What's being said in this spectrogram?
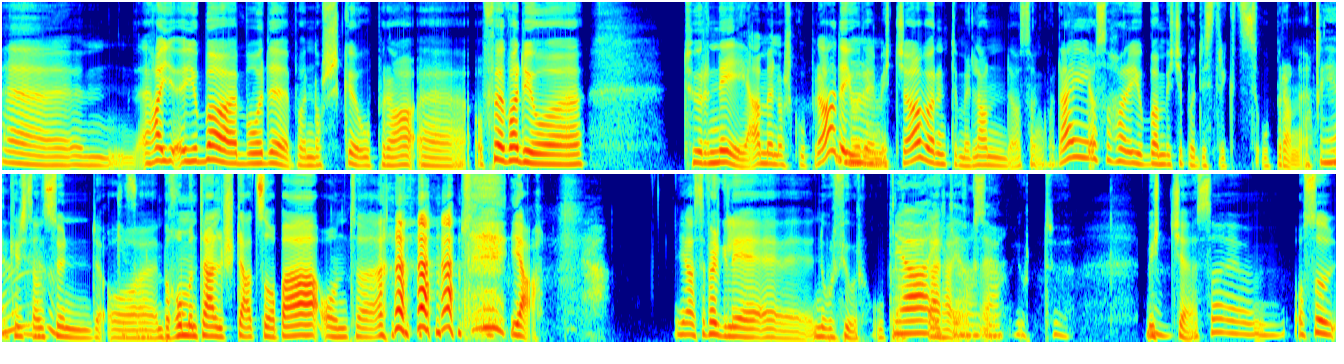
eh, Jeg har jobba både på norske opera, eh, og før var det jo eh, turneer med norsk opera. Det gjorde jeg Mm. mye av. Var rundt om i landet og sang for dem. Og så har jeg jobba mye på distriktsoperaene. Ja. Kristiansund og. Brumunddal Staatsoper und eh, Ja. Ja, selvfølgelig eh, Nordfjord opera. Ja, Der har jeg også ja. gjort eh, mye. Så, eh, og så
